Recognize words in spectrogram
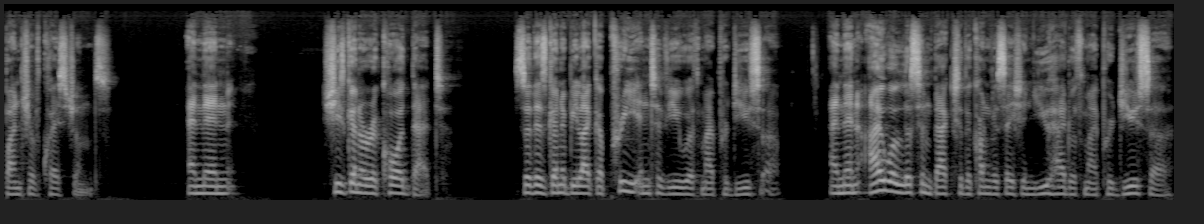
bunch of questions. And then she's going to record that. So there's going to be like a pre interview with my producer. And then I will listen back to the conversation you had with my producer.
